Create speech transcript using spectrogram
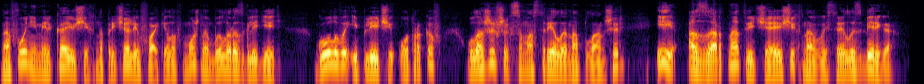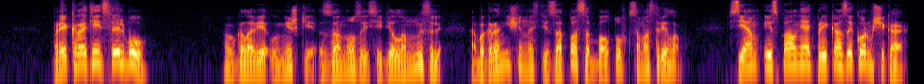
На фоне мелькающих на причале факелов можно было разглядеть, головы и плечи отроков, уложивших самострелы на планширь и азартно отвечающих на выстрелы с берега. «Прекратить стрельбу!» В голове у Мишки с занозой сидела мысль об ограниченности запаса болтов к самострелам. «Всем исполнять приказы кормщика!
